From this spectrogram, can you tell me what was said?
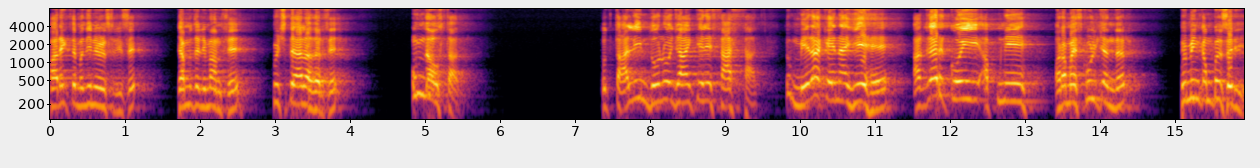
فارغ تھے مدینہ یونیورسٹی سے جامعت الامام سے، کچھ تھے اعلیٰ حضر سے۔ عمدہ استاد۔ تو تعلیم دونوں جہاں کے لیے ساتھ ساتھ۔ تو میرا کہنا یہ ہے، اگر کوئی اپنے اور ہمارے اسکول کے اندر swimming compulsory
